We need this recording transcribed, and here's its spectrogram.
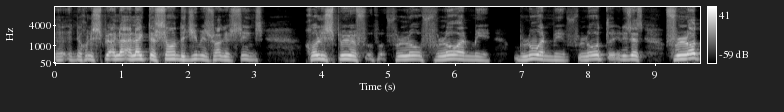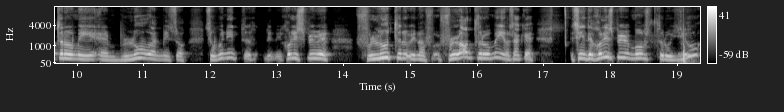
in the Holy Spirit, I, li- I like the song that Jimmy Swaggart sings. Holy Spirit, f- flow, flow on me, blew on me, flow. Through, and he says, flow through me and blew on me. So, so we need to. The Holy Spirit flew through, you know, flow through me. O sea que, see, the Holy Spirit moves through you,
